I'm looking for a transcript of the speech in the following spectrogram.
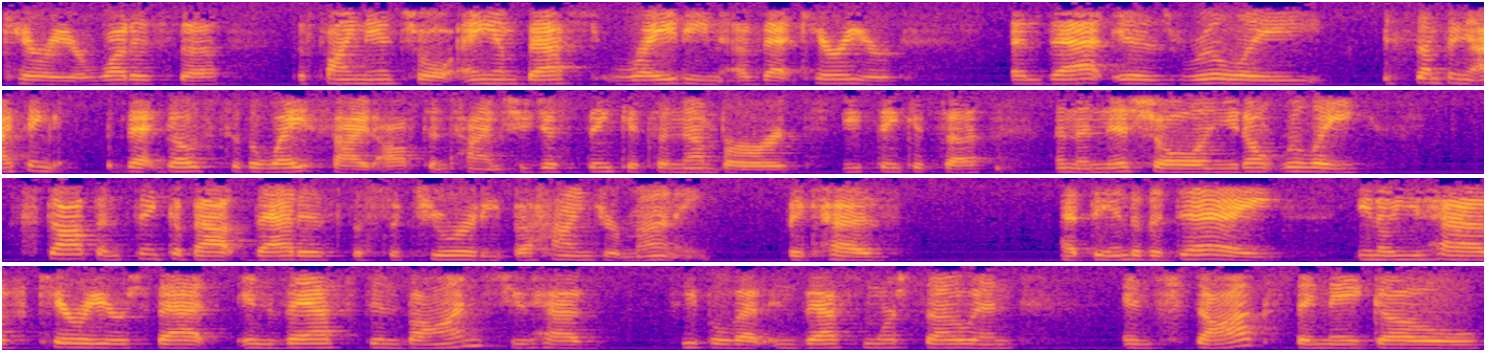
carrier, what is the the financial AM Best rating of that carrier, and that is really something I think that goes to the wayside. Oftentimes, you just think it's a number, or it's, you think it's a an initial, and you don't really stop and think about that is the security behind your money because at the end of the day, you know, you have carriers that invest in bonds, you have people that invest more so in in stocks. They may go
